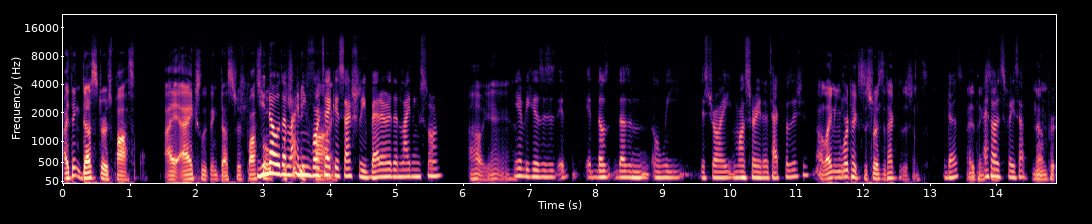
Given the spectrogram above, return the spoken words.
I think Duster is possible. I, I actually think Duster is possible. you know the which would be Lightning Vortex fine. is actually better than Lightning Storm. Oh yeah, yeah. Yeah, because it it does doesn't only destroy monster in attack position. No, Lightning Vortex destroys attack positions. It does. I think I so. thought it's face up. no, I'm pre-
